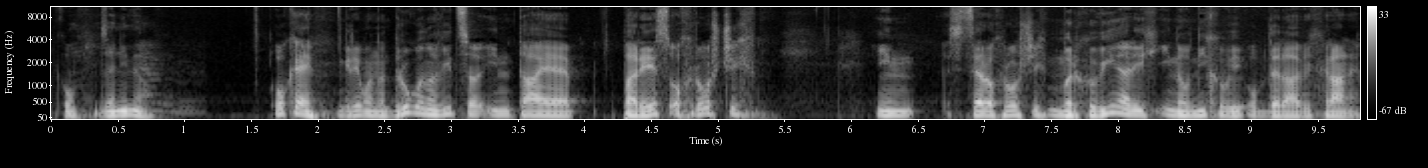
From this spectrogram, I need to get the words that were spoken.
tako, zanimivo. Ok, gremo na drugo novico in ta je pa res o hroščih in sicer o hroščih mrhovinarjih in o njihovi obdelavi hrane.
